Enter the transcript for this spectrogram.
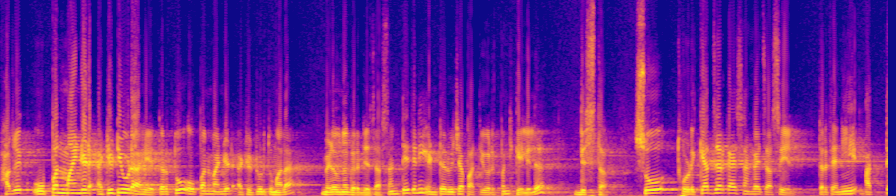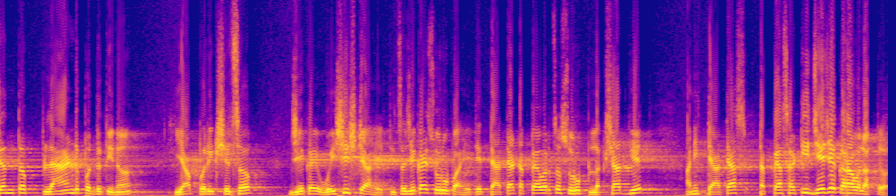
हा जो एक ओपन माइंडेड ॲटिट्यूड आहे तर तो ओपन माइंडेड ॲटिट्यूड तुम्हाला मिळवणं गरजेचं असतं आणि ते त्यांनी इंटरव्ह्यूच्या पातळीवर पण केलेलं दिसतं. सो थोडक्यात जर काय सांगायचं असेल तर त्यांनी अत्यंत प्लॅन्ड पद्धतीनं या परीक्षेचं जे काही वैशिष्ट्य आहे तिचं जे काही स्वरूप आहे ते त्या त्या टप्प्यावरचं स्वरूप लक्षात घेत आणि त्या त्या टप्प्यासाठी जे जे करावं लागतं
